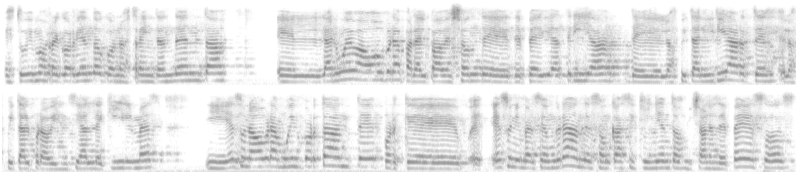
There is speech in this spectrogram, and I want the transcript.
estuvimos recorriendo con nuestra intendenta la nueva obra para el pabellón de, de, pediatría del Hospital Iriarte, el Hospital Provincial de Quilmes. Y es una obra muy importante porque eh, es una inversión grande, son casi 500 millones de pesos,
